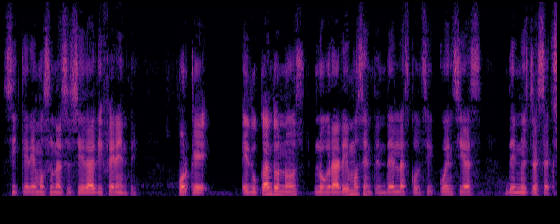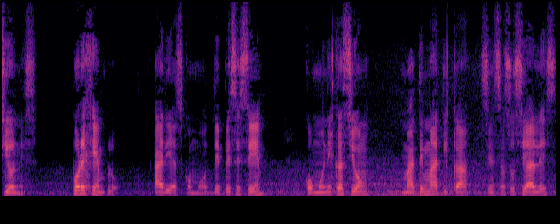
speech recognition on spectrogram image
si queremos una sociedad diferente, porque educándonos lograremos entender las consecuencias de nuestras acciones. Por ejemplo, áreas como DPCC, comunicación, matemática, ciencias sociales,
